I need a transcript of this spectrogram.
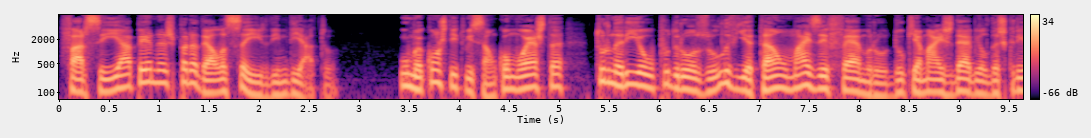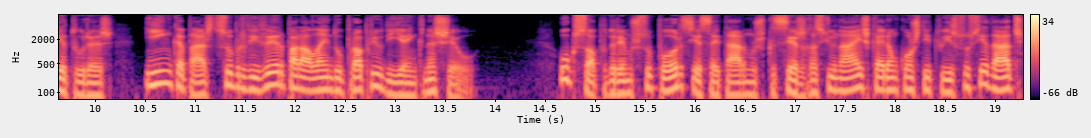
Far-se-ia apenas para dela sair de imediato. Uma constituição como esta tornaria o poderoso Leviatão mais efêmero do que a mais débil das criaturas e incapaz de sobreviver para além do próprio dia em que nasceu. O que só poderemos supor se aceitarmos que seres racionais queiram constituir sociedades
